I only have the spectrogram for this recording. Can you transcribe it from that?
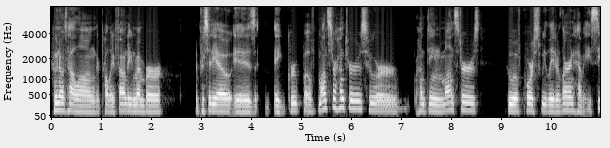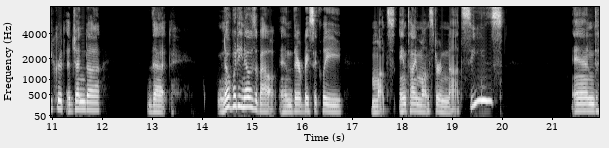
who knows how long. They're probably a founding member. The Presidio is a group of monster hunters who are hunting monsters, who, of course, we later learn have a secret agenda that nobody knows about. And they're basically months, anti monster Nazis. And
